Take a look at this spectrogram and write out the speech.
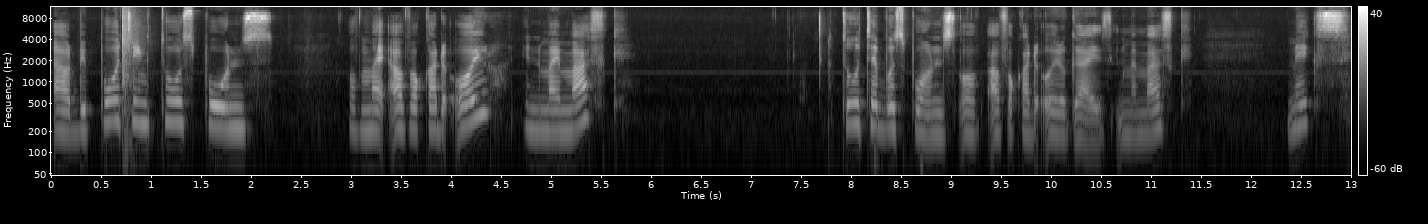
I'll be putting two spoons of my avocado oil in my mask. Two tablespoons of avocado oil guys in my mask. Mix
